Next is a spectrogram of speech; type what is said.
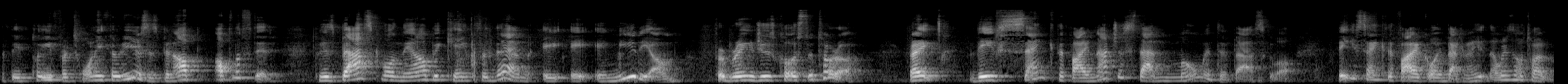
that they've played for 20, 30 years has been up, uplifted. Because basketball now became for them a, a, a medium for bringing Jews close to Torah. Right? They've sanctified not just that moment of basketball, they sanctify it going back. Now, no, he's not talking.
